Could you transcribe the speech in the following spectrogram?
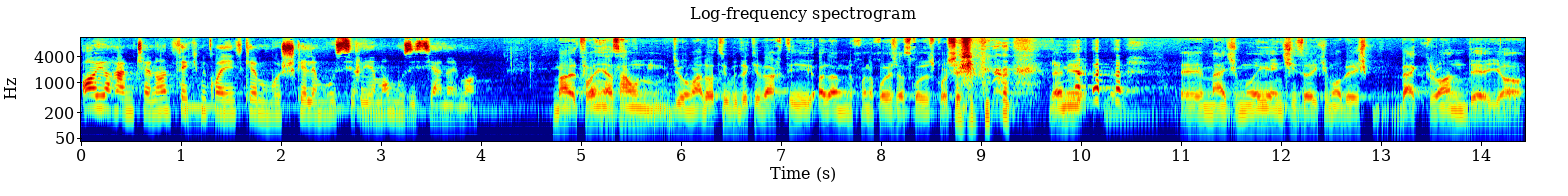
آیا همچنان فکر می‌کنید که مشکل موسیقی ما موزیسین ما؟ من اتفاقا از همون جملاتی بوده که وقتی آدم می‌خونه خودش از خودش خوشش یعنی مجموعه این چیزهایی که ما بهش background یا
